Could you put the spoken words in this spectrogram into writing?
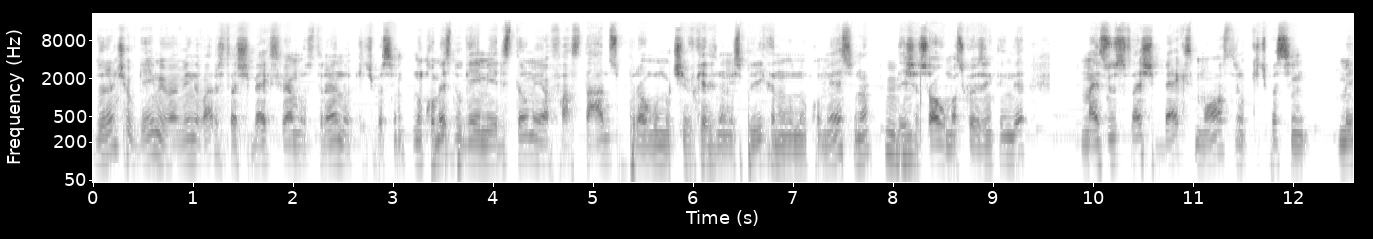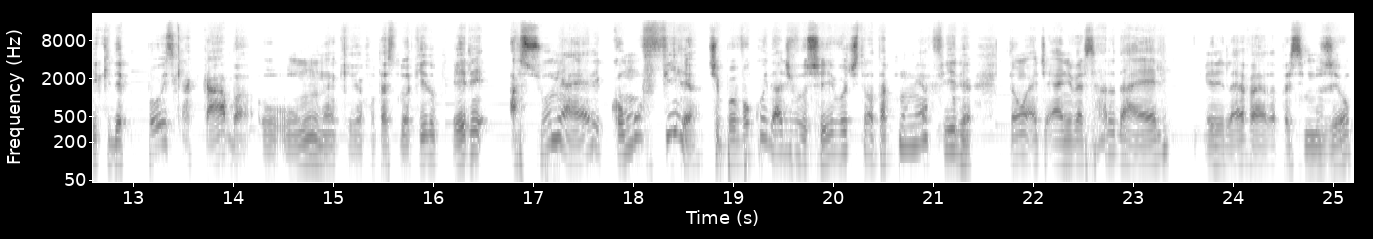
Durante o game vai vindo vários flashbacks que vai mostrando que, tipo assim, no começo do game eles estão meio afastados por algum motivo que eles não explicam no, no começo, né? Uhum. Deixa só algumas coisas a entender. Mas os flashbacks mostram que, tipo assim, meio que depois que acaba o, o 1, né? Que acontece tudo aquilo, ele assume a Ellie como filha. Tipo, eu vou cuidar de você e vou te tratar como minha filha. Então é, é aniversário da Ellie, ele leva ela pra esse museu.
